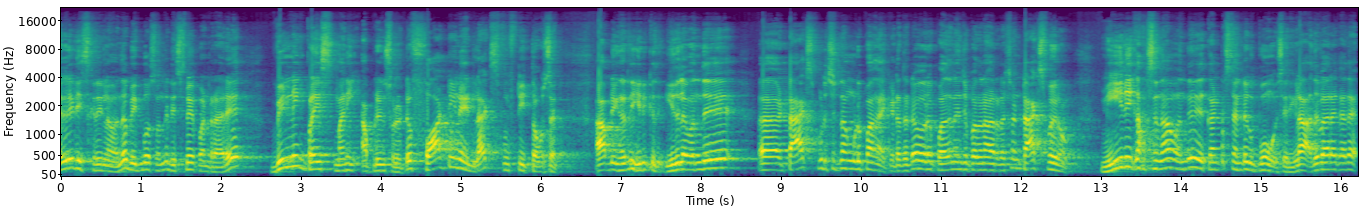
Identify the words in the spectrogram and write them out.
எல்இடி ஸ்க்ரீனில் வந்து பிக் பாஸ் வந்து டிஸ்ப்ளே பண்ணுறாரு வின்னிங் ப்ரைஸ் மணி அப்படின்னு சொல்லிட்டு forty nine lakhs fifty thousand அப்படிங்கிறது இருக்குது. இதில் வந்து டாக்ஸ் பிடிச்சிட்டு தான் கொடுப்பாங்க. கிட்டத்தட்ட ஒரு பதினஞ்சு பதினாறு லட்சம் டேக்ஸ் போயிடும் மீதி காசு தான் வந்து கண்டஸ்டண்ட்டுக்கு போகும். சரிங்களா? அது வேற கதை.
